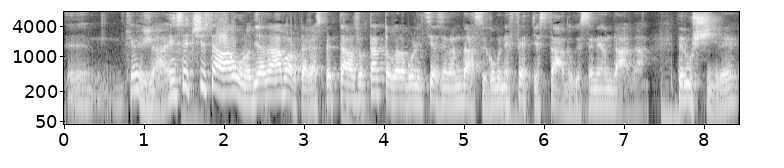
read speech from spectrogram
Eh, che ne sa? E se ci stava uno dietro la porta che aspettava soltanto che la polizia se ne andasse, come in effetti è stato che se n'è andata, per uscire,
